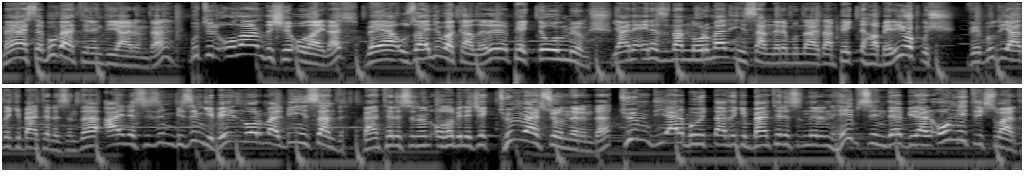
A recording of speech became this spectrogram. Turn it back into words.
Meğerse bu Benten'in diyarında bu tür olağan dışı olaylar veya uzaylı vakaları pek de olmuyormuş. Yani en azından normal insanların bunlardan pek de haberi yokmuş. Ve bu diyardaki Bentenis'in de aynı sizin bizim gibi normal bir insandı. Bentenis'in olabilecek tüm versiyonlarında, tüm diğer boyutlardaki Bentenis'inlerin hepsinde birer Omnitrix vardı.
